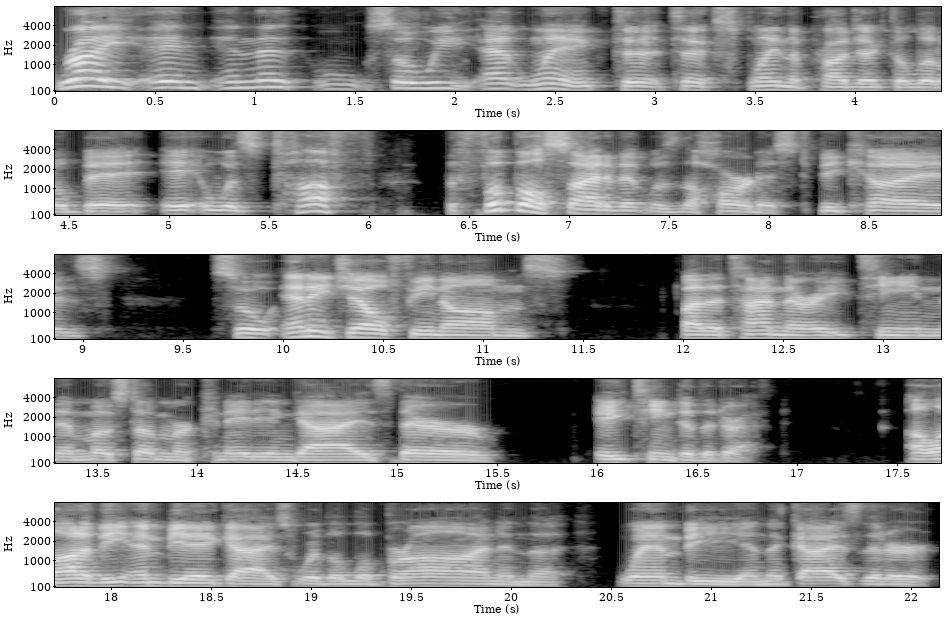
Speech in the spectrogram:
Right, and and the, so we at length to to explain the project a little bit. It was tough. The football side of it was the hardest because so NHL phenoms by the time they're 18, then most of them are Canadian guys. They're 18 to the draft. A lot of the NBA guys were the LeBron and the Wemby and the guys that are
